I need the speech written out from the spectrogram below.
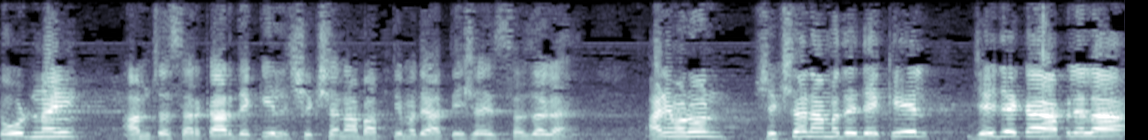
तोड नाही आमचं सरकार देखील शिक्षणाबाबतीमध्ये अतिशय सजग आहे. आणि म्हणून शिक्षणामध्ये देखील जे जे काय आपल्याला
